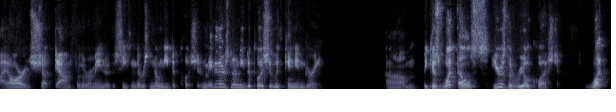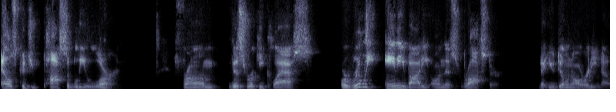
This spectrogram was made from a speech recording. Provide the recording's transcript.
IR and shut down for the remainder of the season. There was no need to push it. Maybe there's no need to push it with Kenyon Green. Um, because what else? Here's the real question what else could you possibly learn from this rookie class or really anybody on this roster that you don't already know?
